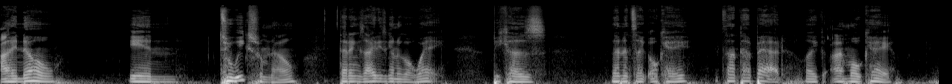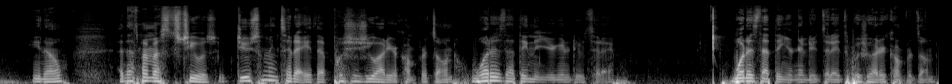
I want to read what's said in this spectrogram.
I know in 2 weeks from now that anxiety is going to go away because then it's like okay, it's not that bad. Like I'm okay. You know? And that's my message to you is do something today that pushes you out of your comfort zone. What is that thing that you're going to do today? What is that thing you're going to do today to push you out of your comfort zone?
